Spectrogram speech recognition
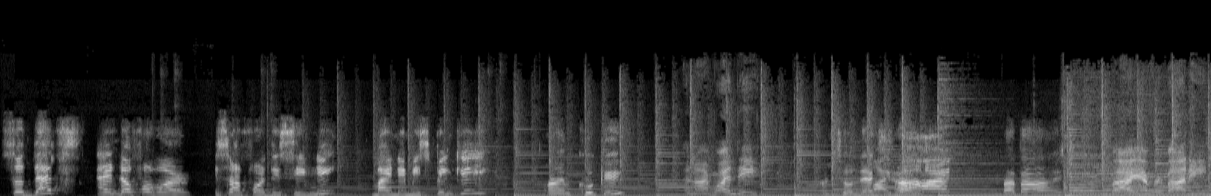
So that's end of our episode for this evening. My name is Pinky. I'm Cookie. And I'm Wendy. Until next bye time. Bye bye. Bye, everybody.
